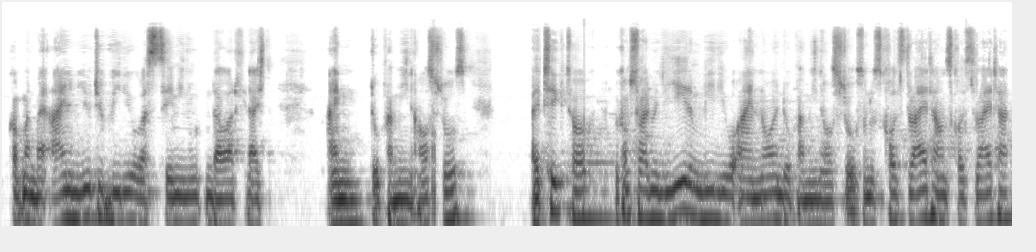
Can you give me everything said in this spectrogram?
bekommt man bei einem YouTube-Video, was zehn Minuten dauert, vielleicht einen Dopaminausstoß. Bei TikTok bekommst du halt mit jedem Video einen neuen Dopaminausstoß und du scrollst weiter und scrollst weiter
